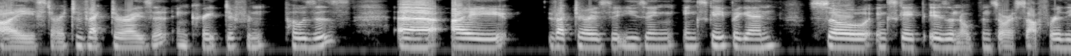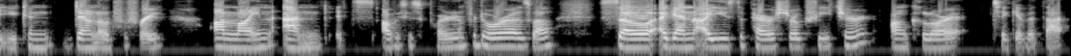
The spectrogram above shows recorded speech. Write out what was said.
I started to vectorize it and create different poses. Uh, I vectorized it using Inkscape again. So Inkscape is an open source software that you can download for free online and it's obviously supported in Fedora as well. So again, I used the power stroke feature on Colúr to give it that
